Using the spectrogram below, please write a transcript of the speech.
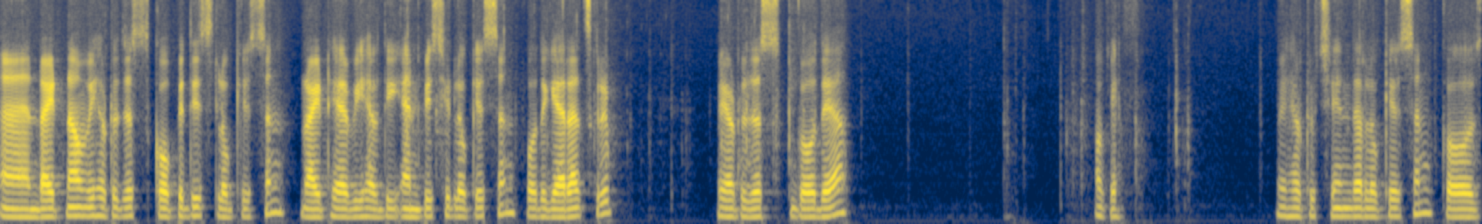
and right now we have to just copy this location. Right here we have the npc location for the garage script. We have to just go there. Okay. We have to change the location because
